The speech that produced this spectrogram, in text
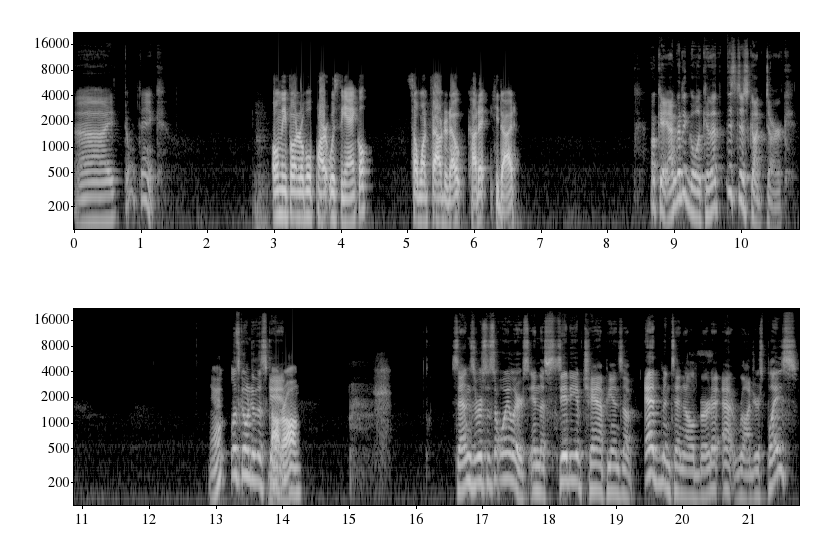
I don't think. Only vulnerable part was the ankle. Someone found it out, cut it, he died. Okay, I'm gonna go because this just got dark. Yeah. Let's go into this game. Not wrong. Sens versus Oilers in the City of Champions of Edmonton, Alberta, at Rogers Place.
